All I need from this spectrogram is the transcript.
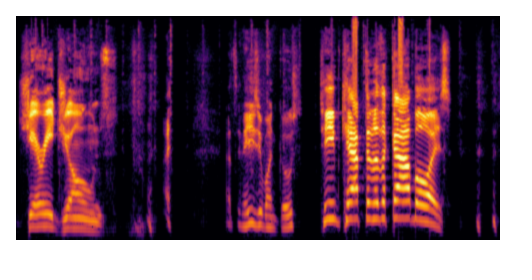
Jerry Jones. That's an easy one, Goose. Team captain of the Cowboys.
